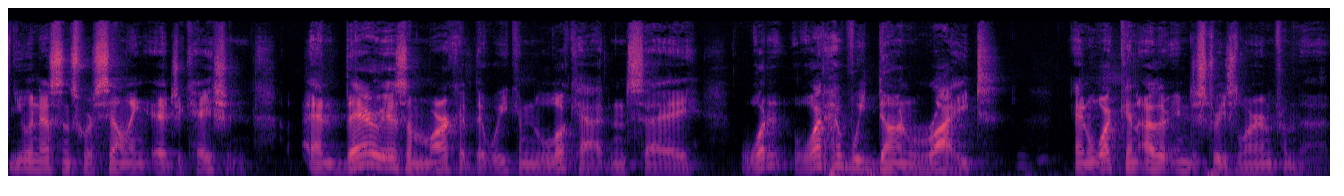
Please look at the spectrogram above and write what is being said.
you in essence were selling education. And there is a market that we can look at and say, what what have we done right, and what can other industries learn from that?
